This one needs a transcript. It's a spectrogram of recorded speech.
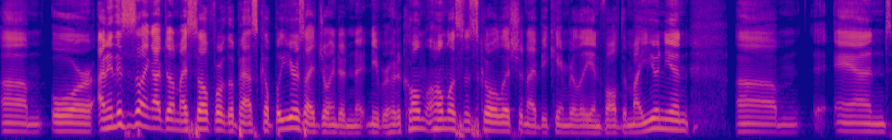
um, or i mean this is something i've done myself over the past couple years. I joined a neighborhood home- homelessness coalition. I became really involved in my union um, and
